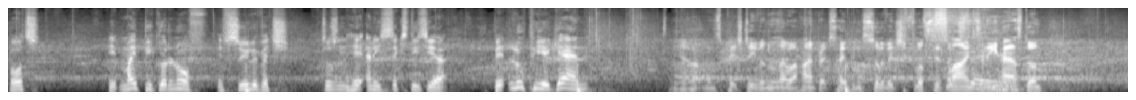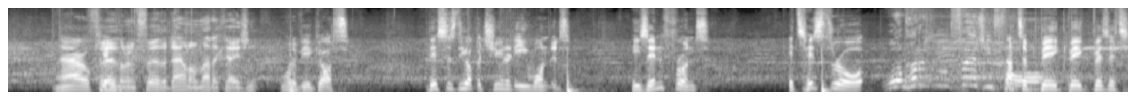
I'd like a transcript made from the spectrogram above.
But it might be good enough if Suljovic doesn't hit any 60s yet. Bit loopy again. Yeah, that one's pitched even lower. Huybrechts hoping Suljovic fluffs his lines, and he has done. Now, Kim, Further and further down on that occasion. what have you got? This is the opportunity he wanted. He's in front. It's his throw. 134. That's a big, big visit.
